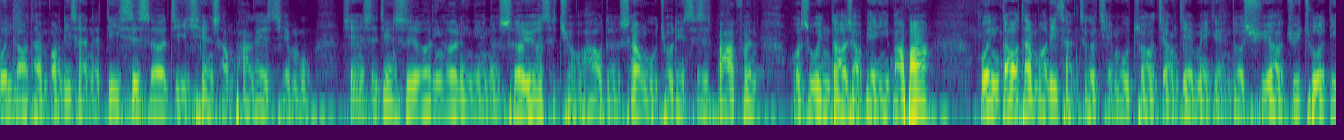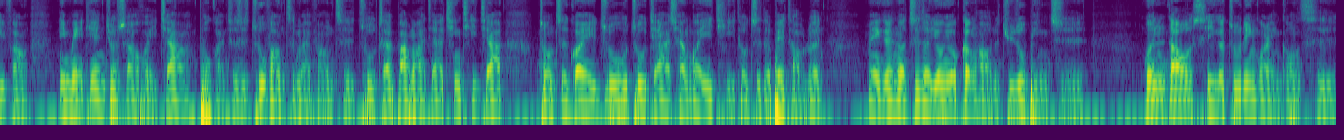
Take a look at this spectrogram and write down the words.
温刀谈房地产的第四十二集线上 Podcast 节目。现在时间是二零二零年的十二月二十九号的上午九点四十八分。我是温刀小编一八八。温刀谈房地产这个节目主要讲解每个人都需要居住的地方。你每天就是要回家，不管就是租房子、买房子、住在爸妈家、亲戚家，总之关于租住家相关议题都值得被讨论。每个人都值得拥有更好的居住品质。温刀是一个租赁管理公司，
